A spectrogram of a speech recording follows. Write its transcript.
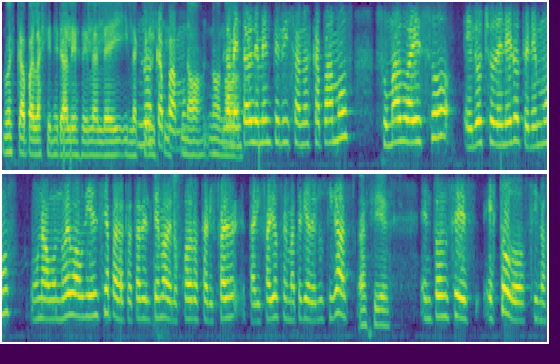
No escapa a las generales de la ley y la no crisis. Escapamos. No, no, no. Lamentablemente, Luisa, no escapamos. Sumado a eso, el 8 de enero tenemos una nueva audiencia para tratar el tema de los cuadros tarifarios en materia de luz y gas. Así es. Entonces, es todo. Si nos,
